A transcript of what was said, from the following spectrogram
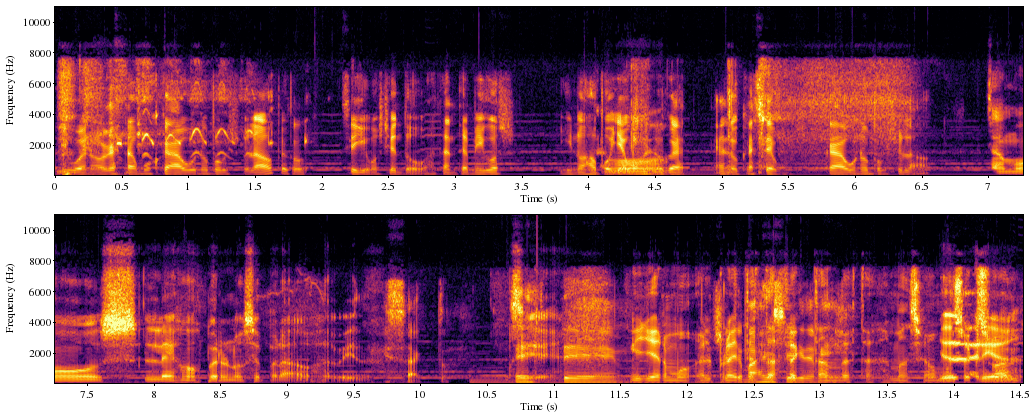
y bueno, ahora estamos cada uno por su lado, pero seguimos siendo bastante amigos y nos apoyamos en, lo que, en lo que hacemos, cada uno por su lado. Estamos lejos pero no separados, David. Exacto. Sí. Este, Guillermo, el No sé Pride te está afectando, estás demasiado Yo homosexual.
